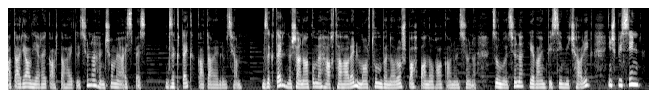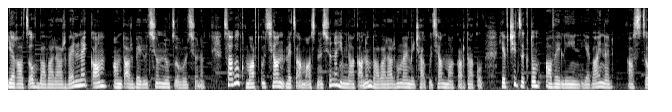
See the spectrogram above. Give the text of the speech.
կատարյալ եղեք արտահայտությունը հնչում է այսպես. ձգտեք կատարելության Ձգտել նշանակում է հաղթահարել մարդուն բնորոշ պահպանողականությունը, ծուլությունը եւ այնպիսի միջարիք, ինչպիսին եղածով բավարարվելն է կամ անտարբերությունն ու ծուլությունը։ Ցավոք մարդկության մեծամասնությունը հիմնականում բավարարվում է միջակության մակարդակով եւ չի ձգտում ավելիին եւ այն էլ Աստծո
